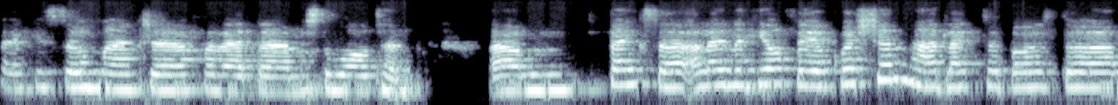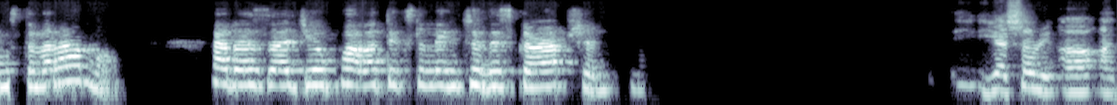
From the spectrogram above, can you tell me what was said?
Thank you so much uh, for that, uh, Mr. Walton. Um, thanks, uh, Elena Hill, for your question. I'd like to pose to uh, Mr. Veramu. How does uh, geopolitics link to this corruption? Yeah, sorry, uh,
